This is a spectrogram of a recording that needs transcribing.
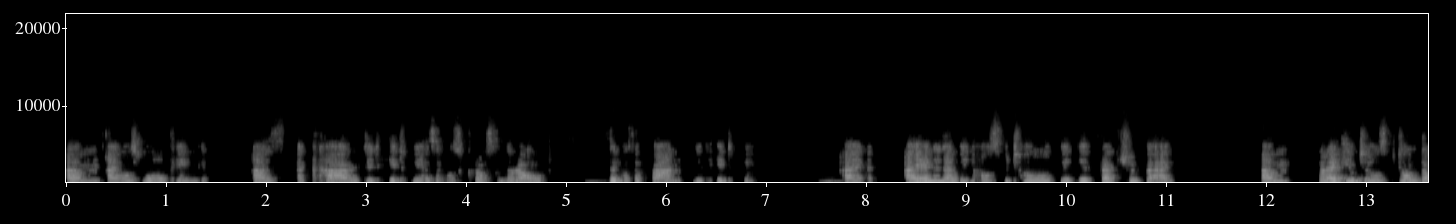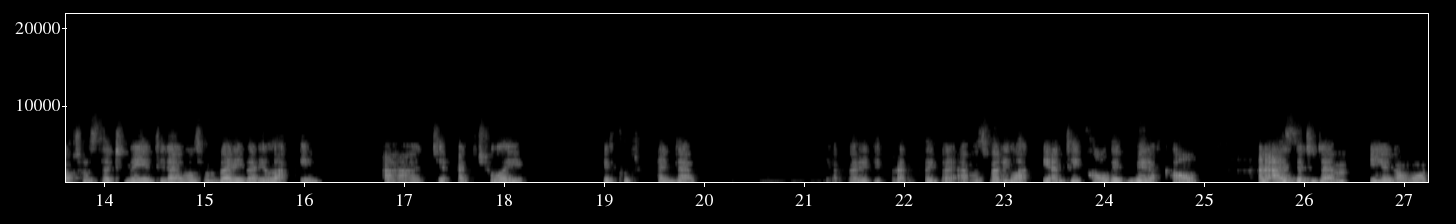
Um, I was walking as a car did hit me as I was crossing the road. Mm. There was a van that hit me. Mm. And I ended up in hospital with a fractured back. Um, when I came to hospital, doctor said to me that I was very, very lucky. Uh, actually, it could end up yeah, very differently, but I was very lucky and they called it miracle. And I said to them, you know what,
